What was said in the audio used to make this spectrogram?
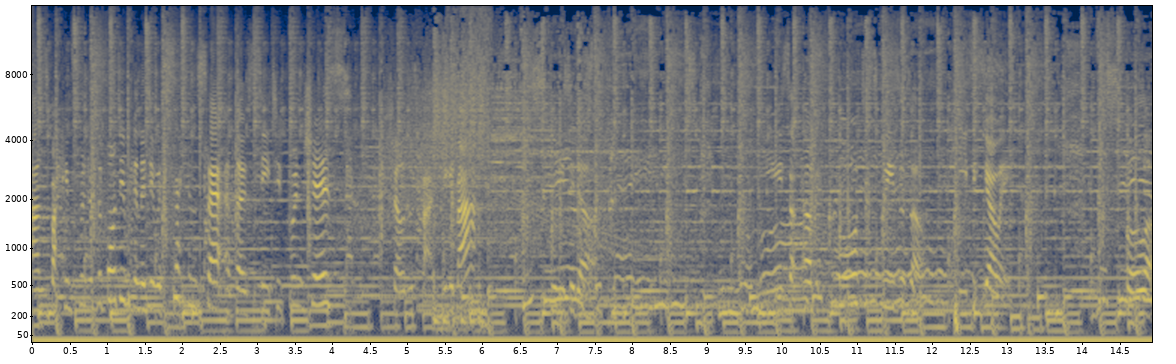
Hands back in front of the body. We're going to do a second set of those seated crunches. Shoulders back, bring it back. Squeeze it up. Use that pelvic floor to squeeze us up. Keep it going. Pull up.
